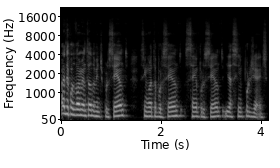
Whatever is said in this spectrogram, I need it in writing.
Aí depois vai aumentando 20%, 50%, 100% e assim por diante.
